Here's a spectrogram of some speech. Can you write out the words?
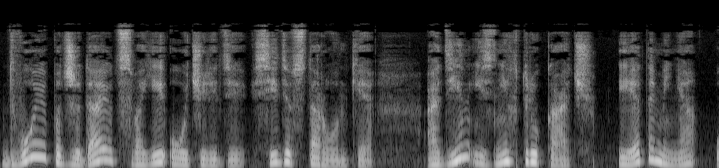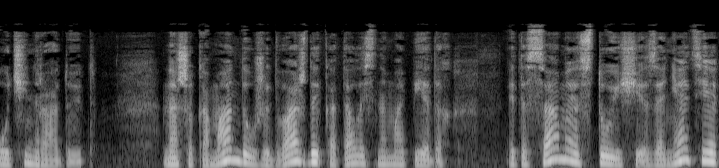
двое поджидают своей очереди, сидя в сторонке. Один из них трюкач, и это меня очень радует. Наша команда уже дважды каталась на мопедах. Это самое стоящее занятие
